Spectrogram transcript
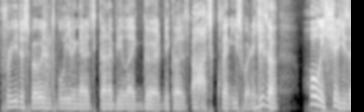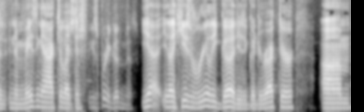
predisposed into believing that it's gonna be like good because oh it's Clint Eastwood and he's a holy shit he's a, an amazing actor like he's, this he's pretty good in this. yeah, like he's really good. He's a good director. Um,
